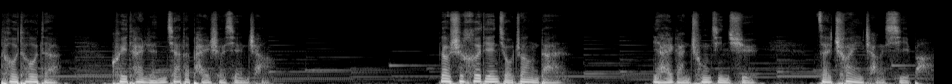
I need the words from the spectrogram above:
偷偷的窥探人家的拍摄现场。要是喝点酒壮胆，你还敢冲进去？再串一场戏吧。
